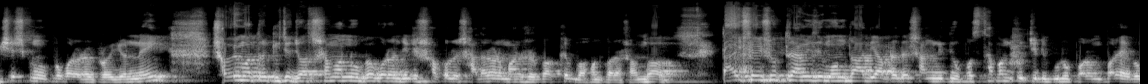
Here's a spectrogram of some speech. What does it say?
বিশেষ কোনো উপকরণের প্রয়োজন নেই। সবেমাত্র কিছু যৎসামান্য উপকরণ যেটি সকল সাধারণ মানুষের পক্ষে বহন করা সম্ভব। তাই সেই সূত্রে আমি যে মন্ত্র আদি আপনাদের সান্নিধ্যে উপস্থাপন করছি, এটি গুরু পরম্পরা এবং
